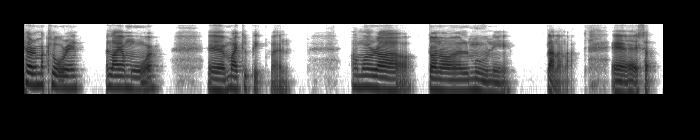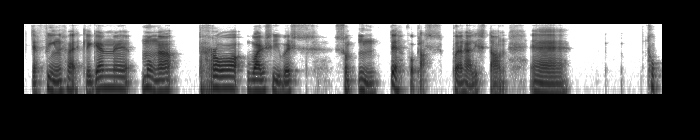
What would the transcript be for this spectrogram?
Terry McLaurin, Elijah Moore, eh, Michael Pittman, Amara Donald Mooney bland annat. Eh, så att det finns verkligen eh, många bra wide receivers som inte får plats på den här listan. Eh, Topp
